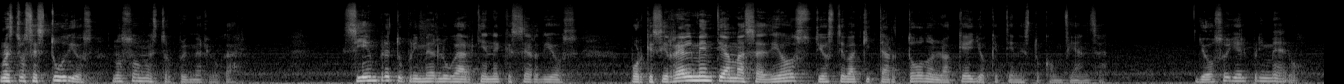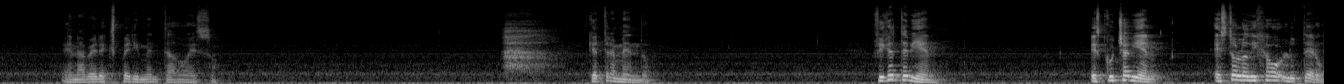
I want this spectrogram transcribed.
nuestros estudios no son nuestro primer lugar. Siempre tu primer lugar tiene que ser Dios, porque si realmente amas a Dios, Dios te va a quitar todo en lo aquello que tienes tu confianza. Yo soy el primero en haber experimentado eso. Qué tremendo. Fíjate bien, escucha bien, esto lo dijo Lutero,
